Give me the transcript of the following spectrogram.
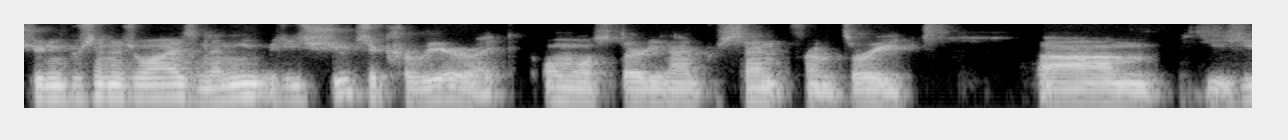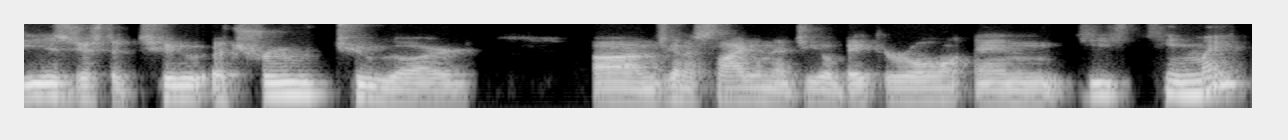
shooting percentage wise. And then he, he shoots a career like almost 39% from three. Um, he, he is just a two, a true two guard. Um, he's going to slide in that Geo Baker role and he, he might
